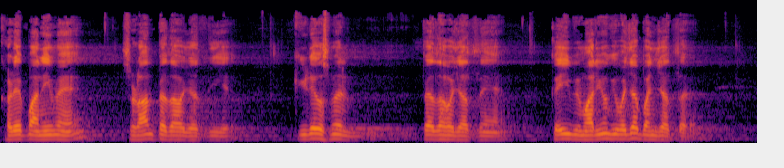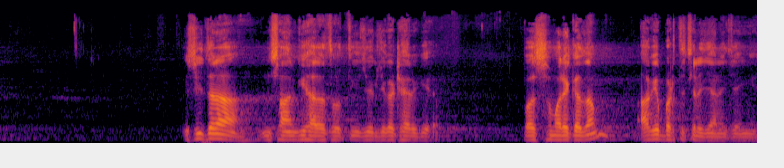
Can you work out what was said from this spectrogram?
کھڑے پانی میں سڑان پیدا ہو جاتی ہے، کیڑے اس میں پیدا ہو جاتے ہیں، کئی بیماریوں کی وجہ بن جاتا ہے۔ اسی طرح انسان کی حالت ہوتی ہے جو ایک جگہ ٹھہر گیا۔ بس ہمارے قدم آگے بڑھتے چلے جانے چاہیے۔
